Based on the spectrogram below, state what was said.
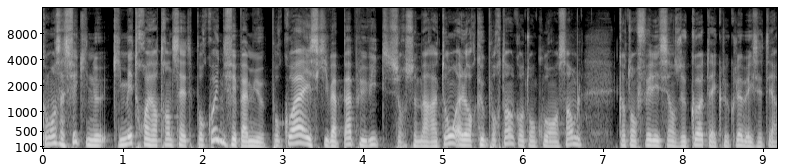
comment ça se fait qu'il met 3h37 Pourquoi il ne fait pas mieux? Pourquoi est-ce qu'il va pas plus vite sur ce marathon? Alors que pourtant quand on court ensemble, quand on fait les séances de côte avec le club, etc.,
